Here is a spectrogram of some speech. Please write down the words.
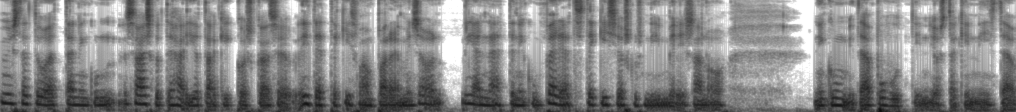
mistä tuo, että niin kun, saisiko tehdä jotakin, koska se itse tekisi vaan paremmin. Se on jännä, että niin kun periaatteessa tekisi joskus niin mieli sanoa, niin kuin mitä puhuttiin jostakin niistä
